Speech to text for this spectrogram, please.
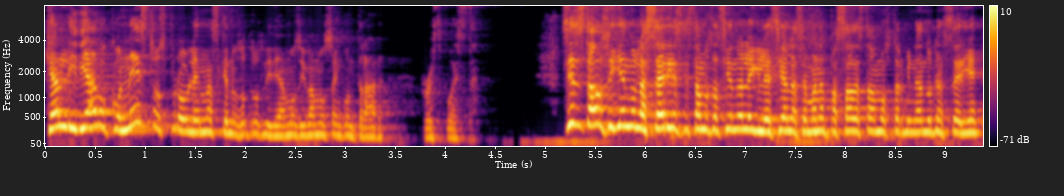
que han lidiado con estos problemas que nosotros lidiamos y vamos a encontrar respuesta. Si has estado siguiendo las series que estamos haciendo en la iglesia, la semana pasada estábamos terminando una serie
